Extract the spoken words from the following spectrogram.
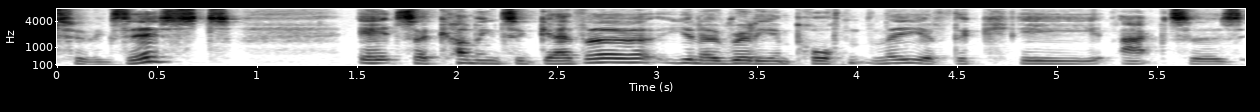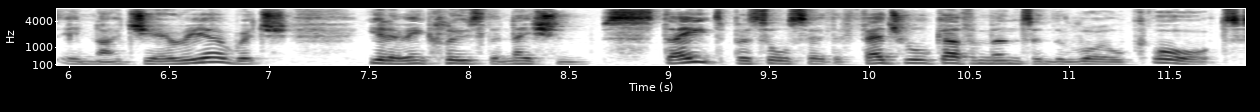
to exist. It's a coming together, you know, really importantly, of the key actors in Nigeria, which, you know, includes the nation state, but also the federal government and the royal court,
